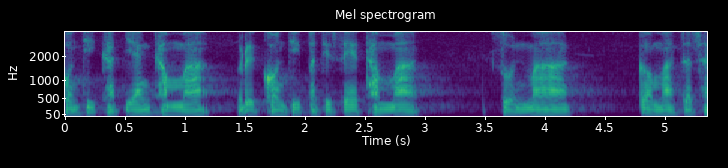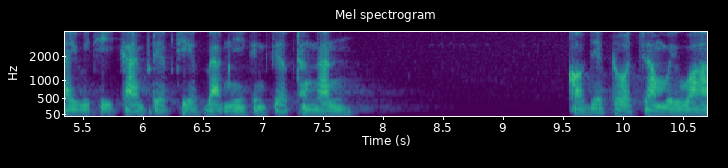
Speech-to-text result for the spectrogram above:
คนที่ขัดแย้งธรรมะ หรือคนที่ปฏิเสธธรรมะ ส่วนมาก ก็มักจะใช้วิธีการเปรียบเทียบแบบนี้กันเกือบทั้งนั้น ขอได้โปรดจำไว้ว่า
